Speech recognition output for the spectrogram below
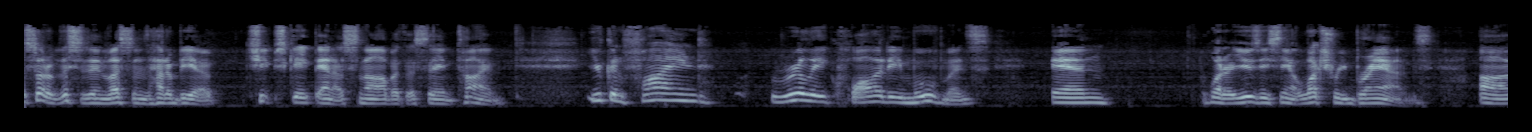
sort of, this is in lessons how to be a cheapskate and a snob at the same time. You can find really quality movements in what are usually seen at luxury brands. Uh,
